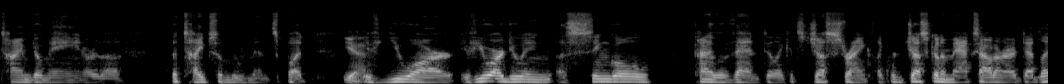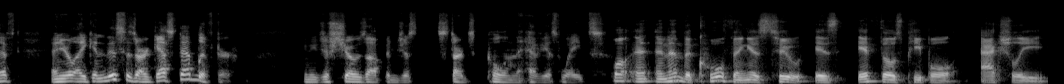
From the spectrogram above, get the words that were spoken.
time domain or the the types of movements. But Yeah. if you are if you are doing a single kind of event like it's just strength like we're just going to max out on our deadlift and you're like and this is our guest deadlifter and he just shows up and just starts pulling the heaviest weights Well, and, and then the cool thing is too is if those people actually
